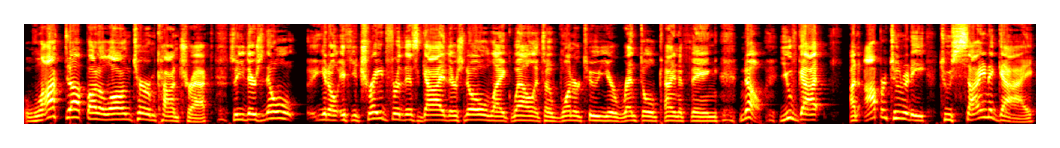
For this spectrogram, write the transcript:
locked up on a long-term contract. So there's no, you know, if you trade for this guy, there's no like, well, it's a one or two year rental kind of thing. No, you've got an opportunity to sign a guy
